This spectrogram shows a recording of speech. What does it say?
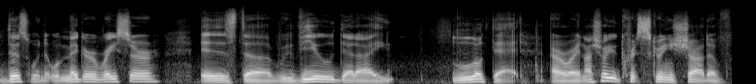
this one with Mega Racer is the review that I looked at. All right, and I'll show you a screenshot of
